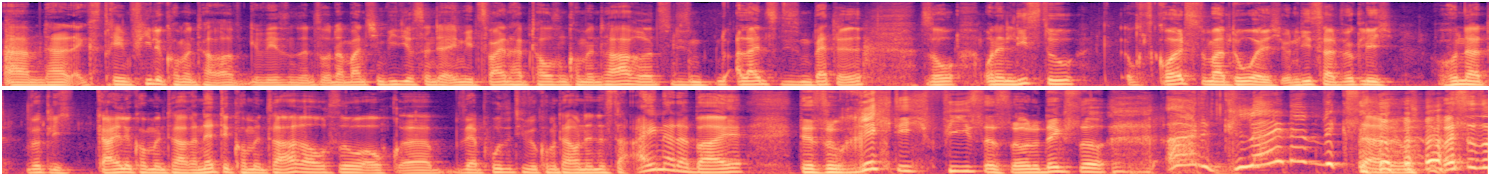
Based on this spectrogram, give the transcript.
ähm, da halt extrem viele Kommentare gewesen sind. So, unter manchen Videos sind ja irgendwie zweieinhalbtausend Kommentare zu diesem, allein zu diesem Battle. So, und dann liest du, scrollst du mal durch und liest halt wirklich 100 wirklich geile Kommentare, nette Kommentare auch so, auch äh, sehr positive Kommentare. Und dann ist da einer dabei, der so richtig fies ist. So. Und du denkst so, ah, du kleiner Wichser. Du. Weißt du so,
